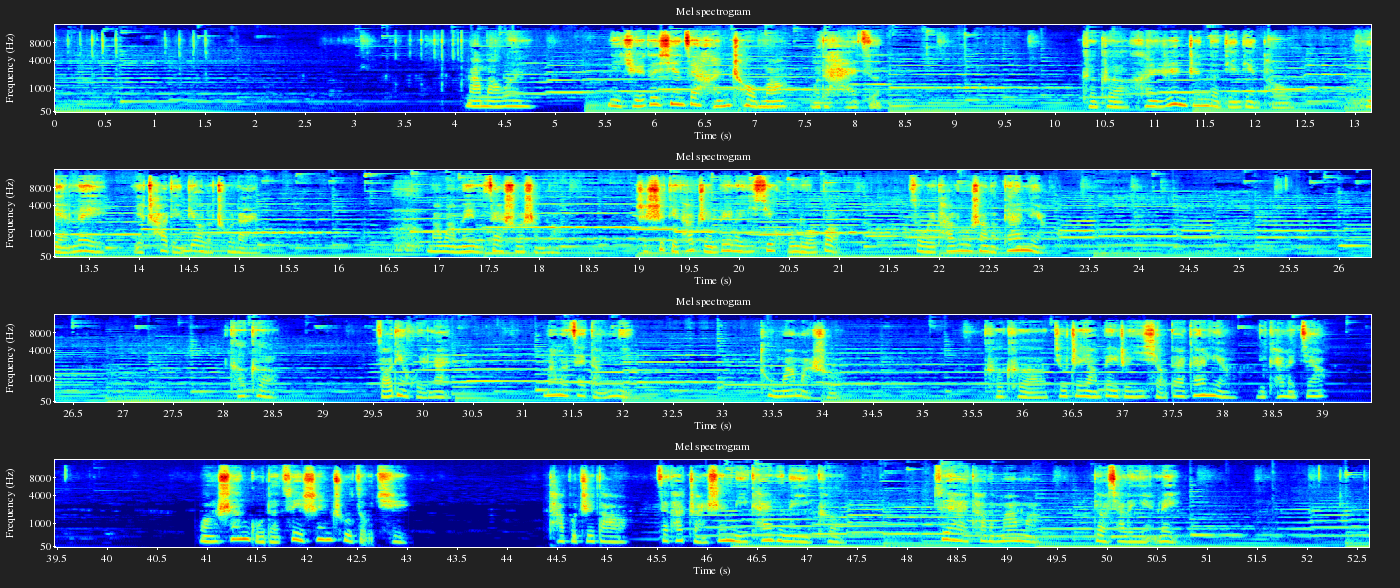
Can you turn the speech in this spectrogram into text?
妈妈问。你觉得现在很丑吗，我的孩子？可可很认真的点点头，眼泪也差点掉了出来。妈妈没有再说什么，只是给他准备了一些胡萝卜，作为他路上的干粮。可可，早点回来，妈妈在等你。兔妈妈说。可可就这样背着一小袋干粮离开了家，往山谷的最深处走去。他不知道，在他转身离开的那一刻，最爱他的妈妈掉下了眼泪。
